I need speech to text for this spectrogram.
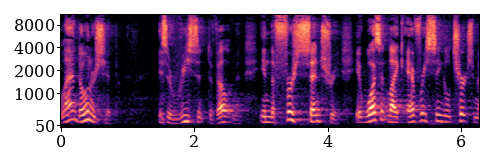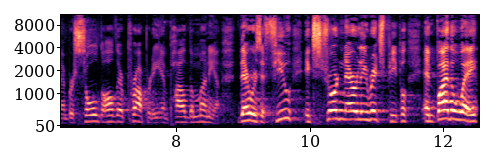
Land ownership is a recent development. In the first century, it wasn't like every single church member sold all their property and piled the money up. There was a few extraordinarily rich people, and by the way,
